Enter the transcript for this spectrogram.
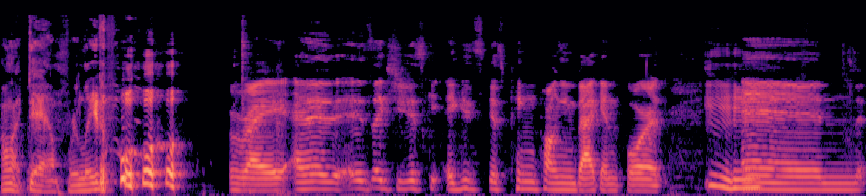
I'm like damn relatable right, and it, it's like she just it keeps just ping ponging back and forth, Mhm. and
